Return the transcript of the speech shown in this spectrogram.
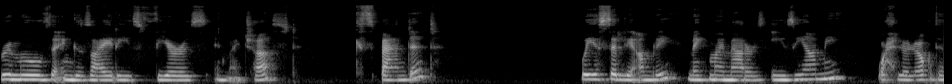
Remove the anxieties, fears in my chest. Expand it. ويسر لي أمري. Make my matters easy on me. واحلل عقدة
